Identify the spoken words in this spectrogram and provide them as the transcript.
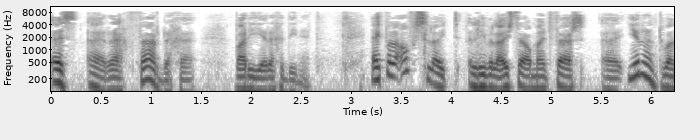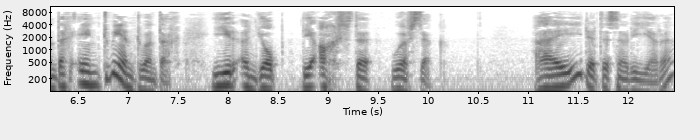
is 'n regverdige wat die Here gedien het ek wil afsluit liewe luisteraar met vers uh, 21 en 22 hier in Job die 8ste hoofstuk hy dit is nou die Here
